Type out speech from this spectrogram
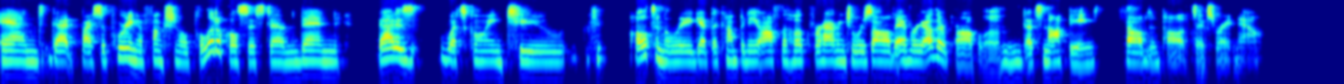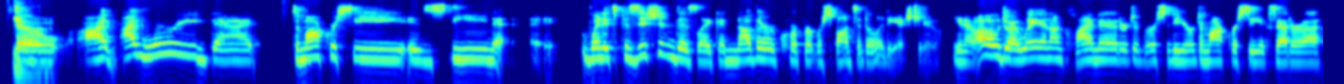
And that by supporting a functional political system then that is what's going to ultimately get the company off the hook for having to resolve every other problem that's not being solved in politics right now yeah. so I, i'm worried that democracy is seen when it's positioned as like another corporate responsibility issue you know oh do i weigh in on climate or diversity or democracy et cetera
